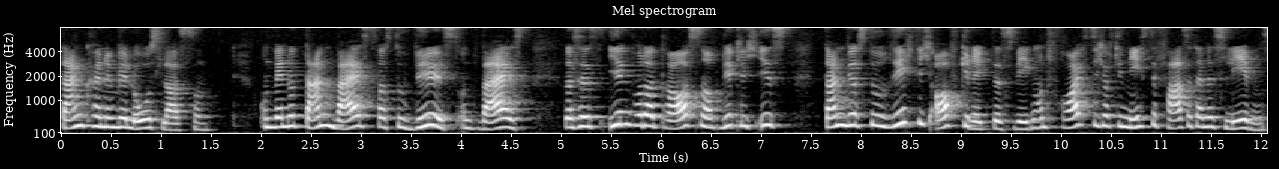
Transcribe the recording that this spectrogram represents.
dann können wir loslassen. Und wenn du dann weißt, was du willst und weißt, dass es irgendwo da draußen auch wirklich ist, dann wirst du richtig aufgeregt deswegen und freust dich auf die nächste Phase deines Lebens.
